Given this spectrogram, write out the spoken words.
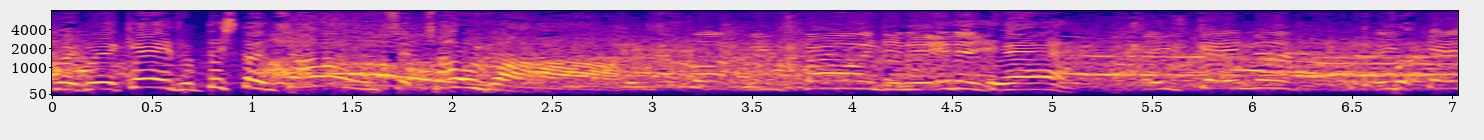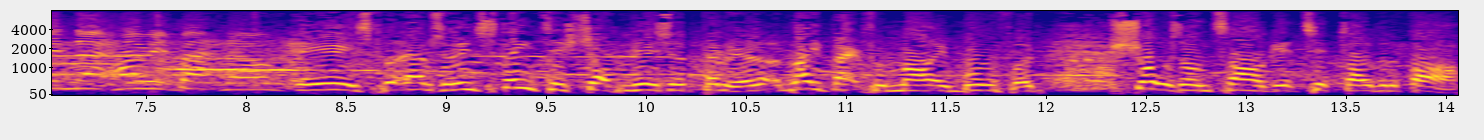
Gregory again from distance. Oh, tipped over. He's finding it, isn't he? Yeah. He's getting the, he's getting that habit back now. He is. But that was an instinctive shot from the edge of the penalty. Laid back from Martyn Woolford. Shot was on target, tipped over the bar.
